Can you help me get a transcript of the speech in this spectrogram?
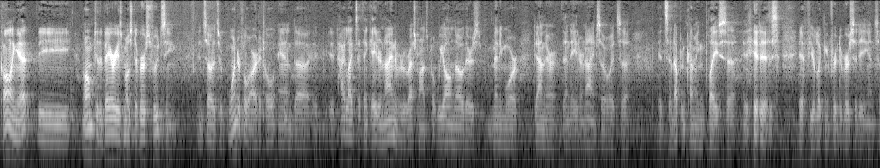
calling it the home to the Bay Area's most diverse food scene. And so it's a wonderful article, and uh, it, it highlights, I think, eight or nine of the restaurants, but we all know there's many more down there than eight or nine. So it's a, it's an up-and-coming place. Uh, it is, if you're looking for diversity. And so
